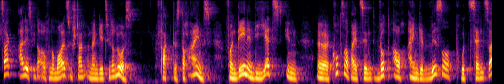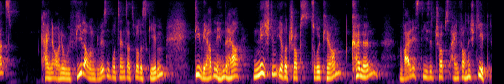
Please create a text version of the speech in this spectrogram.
zack, alles wieder auf Normalzustand und dann geht's wieder los. Fakt ist doch eins, von denen, die jetzt in äh, Kurzarbeit sind, wird auch ein gewisser Prozentsatz, keine Ahnung wie viel, aber einen gewissen Prozentsatz wird es geben, die werden hinterher nicht in ihre Jobs zurückkehren können, weil es diese Jobs einfach nicht gibt.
